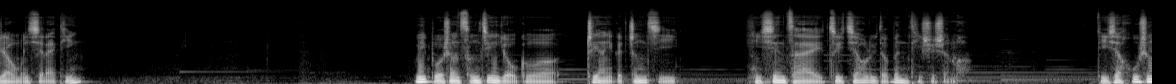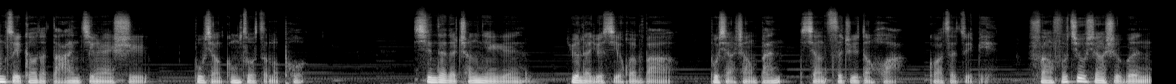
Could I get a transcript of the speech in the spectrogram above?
让我们一起来听。微博上曾经有过这样一个征集：你现在最焦虑的问题是什么？底下呼声最高的答案竟然是不想工作怎么破。现在的成年人越来越喜欢把不想上班、想辞职等话挂在嘴边，仿佛就像是问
